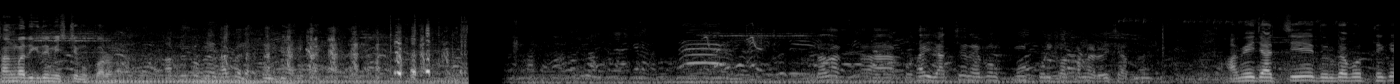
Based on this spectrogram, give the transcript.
সাংবাদিকদের মিষ্টি মুখ করানো। আপনি ওখানে থাকবেন। দাদা কোথায় যাচ্ছেন এবং কি পরিকল্পনা রয়েছে আপনার? আমি যাচ্ছি দুর্গাপুর থেকে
